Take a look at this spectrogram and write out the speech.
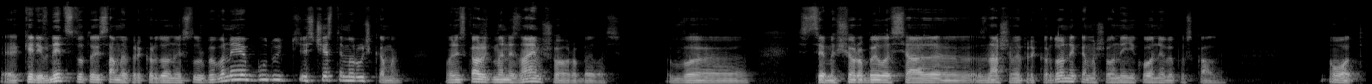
е, керівництво тої самої прикордонної служби, вони будуть з чистими ручками. Вони скажуть, ми не знаємо, що робилось в, з цими, що робилося е, з нашими прикордонниками, що вони нікого не випускали. От.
